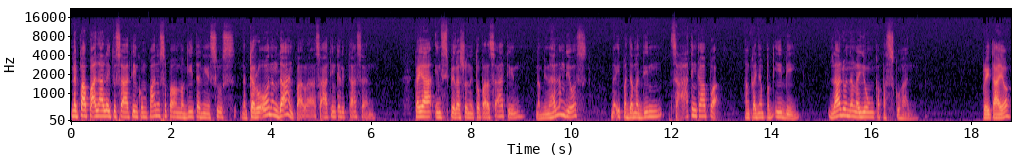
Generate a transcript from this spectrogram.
Nagpapaalala ito sa atin kung paano sa pamamagitan ni Jesus nagkaroon ng daan para sa ating kaligtasan. Kaya inspirasyon ito para sa atin na minahal ng Diyos na ipadama din sa ating kapwa ang kanyang pag-ibig, lalo na ngayong Kapaskuhan. Pray tayo.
